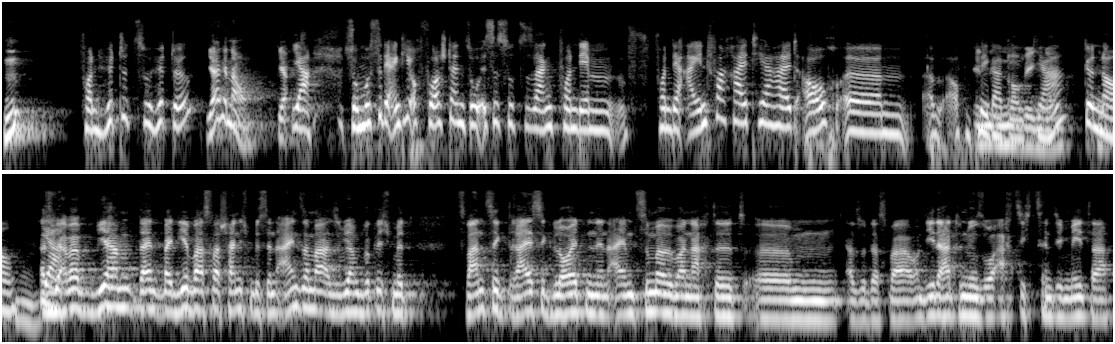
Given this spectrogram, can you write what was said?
Hm? Von Hütte zu Hütte? Ja, genau. Ja. ja, so musst du dir eigentlich auch vorstellen, so ist es sozusagen von dem, von der Einfachheit her halt auch ähm, auf dem Pilgerweg, ja? Ne? Genau. Also, ja. aber wir haben, dein, bei dir war es wahrscheinlich ein bisschen einsamer. Also wir haben wirklich mit 20, 30 Leuten in einem Zimmer übernachtet. Ähm, also das war, und jeder hatte nur so 80 Zentimeter.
